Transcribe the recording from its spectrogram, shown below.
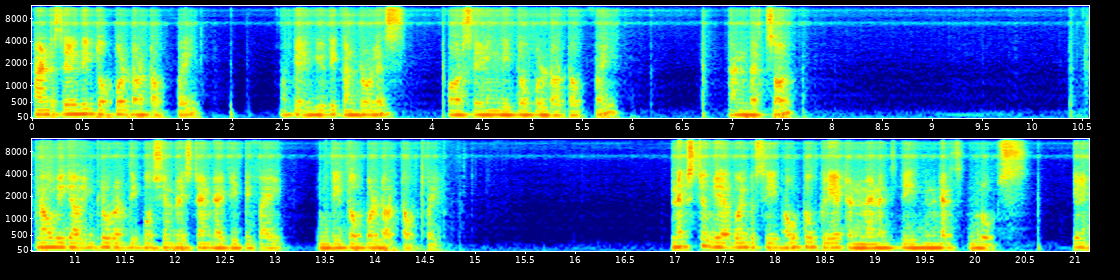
And save the topol.top file okay give the control s for saving the topol.top file and that's all. Now we have included the position restraint ITP file in the topol.top file. Next we are going to see how to create and manage the index groups. Okay.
